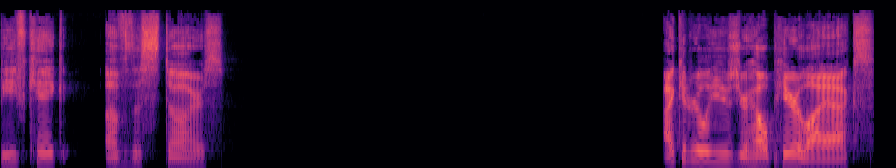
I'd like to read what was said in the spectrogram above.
Beefcake of the Stars. I could really use your help here, Lyax.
